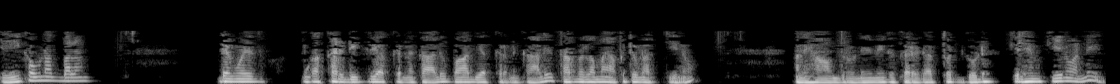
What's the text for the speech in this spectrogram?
ඒක උනත් බලන්න. දැන් ඔය මොකක් හරි ඩිග්‍රියක් කරන කාලේ උපාධියක් කරන කාලේ තරුණ ළමයි අපිට උනත් කියනවා. අනේ හාමුදුරනේ මේක කරගත්තොත් ගොඩ කියලා එහෙම කියනව නේද?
